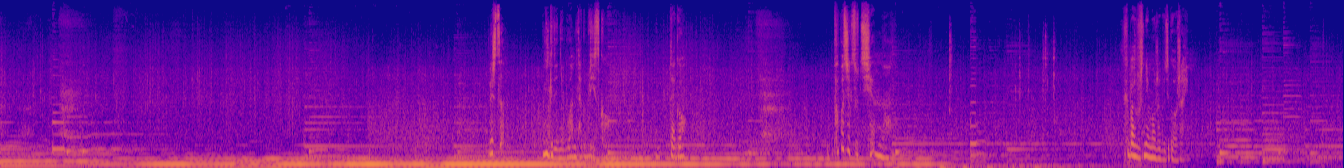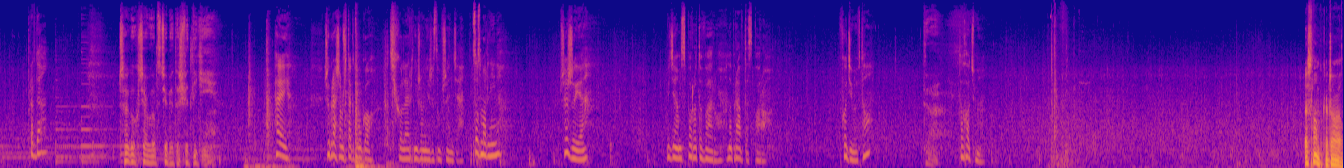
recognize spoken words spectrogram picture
Wiesz co? Nigdy nie byłam tak blisko. Tego. Popatrz, jak tu ciemno. Chyba już nie może być gorzej. prawda? Czego chciały od ciebie te świetliki? Hej, przepraszam, że tak długo. Ci cholerni żołnierze są wszędzie. Co z Marlin? Przeżyję. Widziałam sporo towaru, naprawdę sporo. Wchodzimy w to? Ta. To chodźmy. To jest lampka, Joel.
